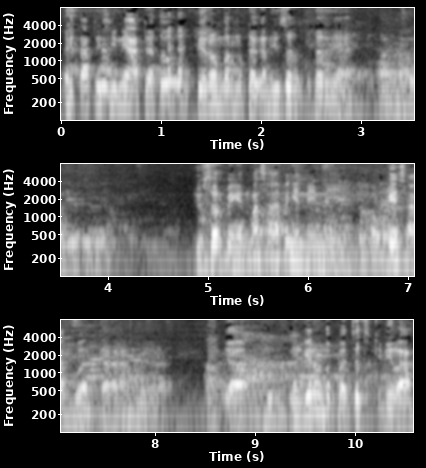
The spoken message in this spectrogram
kita di sini ada tuh biar mempermudahkan user sebenarnya user pengen mas saya pengen ini. Oke saya buatkan. Ya mungkin untuk budget seginilah.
